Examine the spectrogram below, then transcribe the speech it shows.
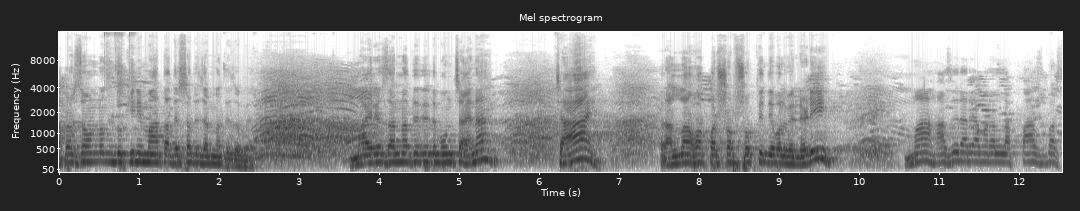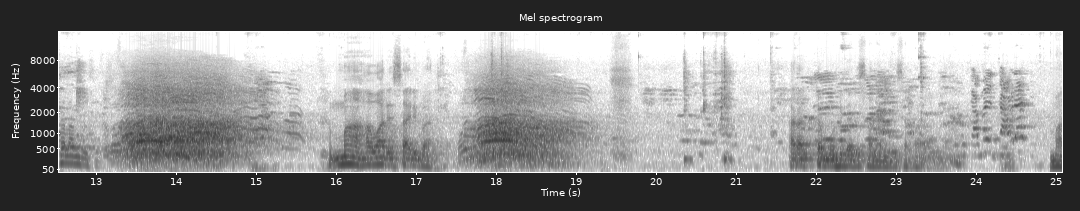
আপনার জনন দুঃখিনী মা তাদের সাথে জান্নাতে যাবে। মায়ের জান্নাতে দিতে মন চায় না? চায়? আল্লাহ আকবার সব শক্তি দিয়ে বলবেন রেডি মা হাজির আরে আমার আল্লাহ পাঁচবার সালাম দিছে মা হাওয়ারে চারিবার। আর একটা মহিলার সালাম দিছে। মা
